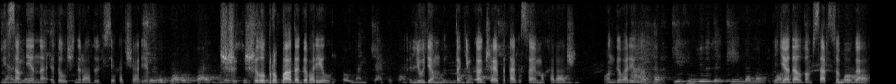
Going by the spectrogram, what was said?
Несомненно, это очень радует всех ачарьев. Srila Prabhupada Ш- used to Шила say to Прупада говорил людям, таким как Джайпатака said to Махарадж, он говорил им, «Я дал вам царство Бога,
